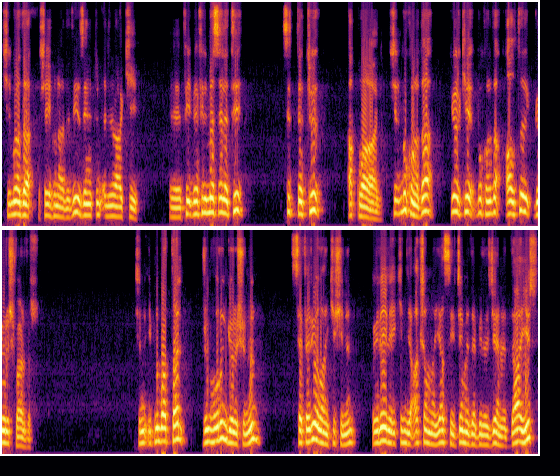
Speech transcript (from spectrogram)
şimdi burada Şeyhuna dediği Zeynettin el-Iraki e, ve fil meseleti siddetü akval. Şimdi bu konuda diyor ki bu konuda altı görüş vardır. Şimdi İbn Battal cumhurun görüşünün seferi olan kişinin öğleyle ikindi akşamla yatsıyı cem edebileceğine dair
